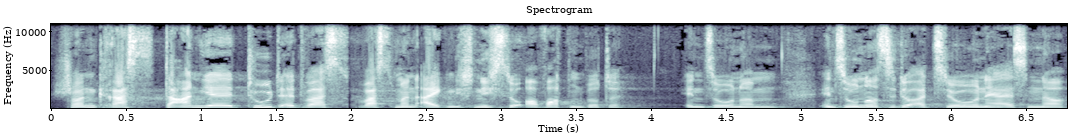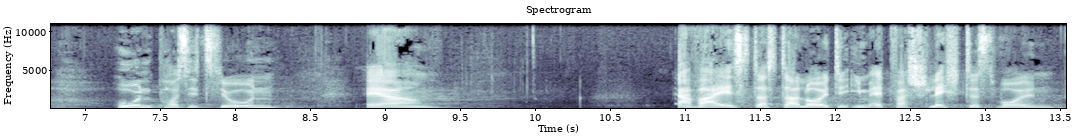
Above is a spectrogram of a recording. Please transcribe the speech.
Schon krass, Daniel tut etwas, was man eigentlich nicht so erwarten würde in so, einem, in so einer Situation. Er ist in einer hohen Position. Er, er weiß, dass da Leute ihm etwas Schlechtes wollen,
